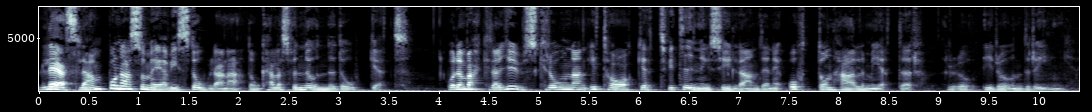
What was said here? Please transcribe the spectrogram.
Läslamporna som är vid stolarna de kallas för nunnedoket och den vackra ljuskronan i taket vid tidningshyllan den är 8,5 meter i rund ring.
